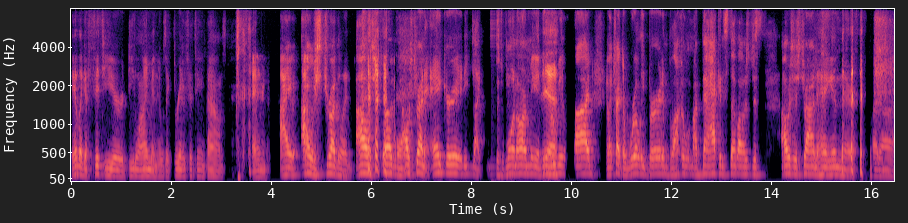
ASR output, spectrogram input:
they had like a fifth year D lineman who was like 315 pounds, and I I was struggling. I was struggling. I was trying to anchor it, and he like just one arm me and yeah. threw me to the side, and I tried to whirly bird and block it with my back and stuff. I was just I was just trying to hang in there, but uh,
